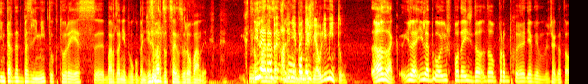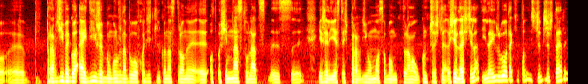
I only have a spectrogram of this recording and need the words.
internet bez limitu, który jest y, bardzo niedługo będzie bardzo cenzurowany. No, Ile ale razy ale nie podejść... będziesz miał limitu. No tak, ile, ile było już podejść do, do prób, e, nie wiem czego to, e, prawdziwego ID, żeby można było wchodzić tylko na strony od 18 lat, z, z, jeżeli jesteś prawdziwą osobą, która ma ukończyć le- 18 lat. Ile już było takich podejść? 3 czy 4?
